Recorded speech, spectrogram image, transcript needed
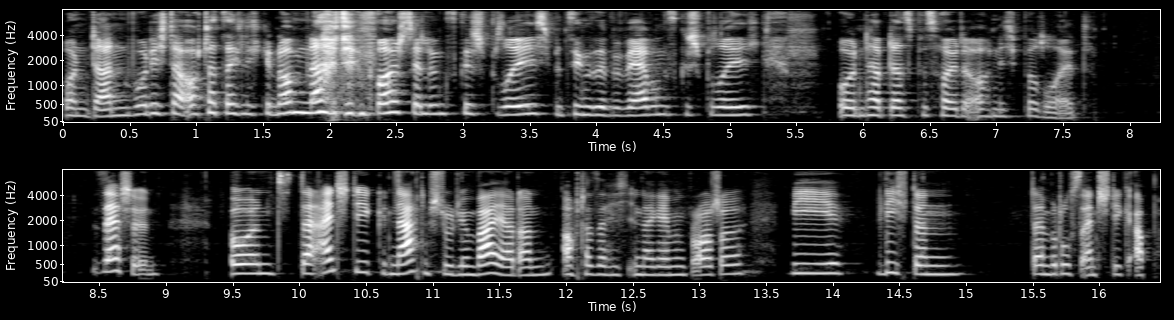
und dann wurde ich da auch tatsächlich genommen nach dem Vorstellungsgespräch bzw. Bewerbungsgespräch und habe das bis heute auch nicht bereut. Sehr schön. Und dein Einstieg nach dem Studium war ja dann auch tatsächlich in der Gaming-Branche. Wie lief denn dein Berufseinstieg ab?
